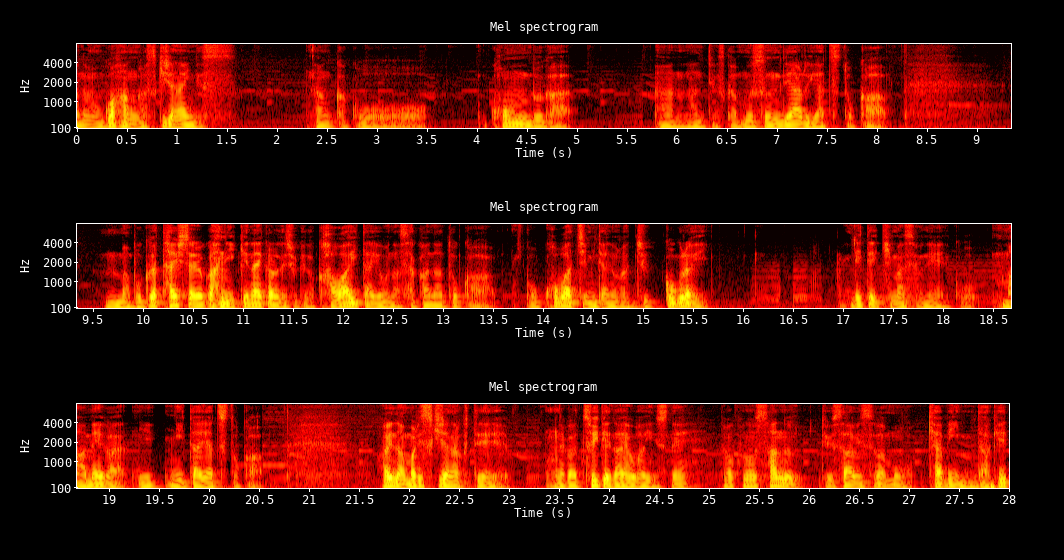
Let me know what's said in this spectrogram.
あのご飯が好きじゃないんです。なんかこう昆布があのなんていうんですか結んであるやつとかまあ僕が大した旅館に行けないからでしょうけど乾いたような魚とかこう小鉢みたいのが10個ぐらい出てきますよね。こう豆が煮たやつとか。ああいうのあんまり好きじゃなくてだからついてない方がいいんですね。このサヌというサービスはもうキャビンだけ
